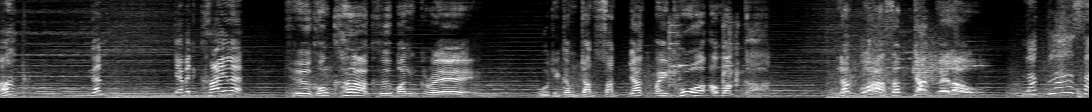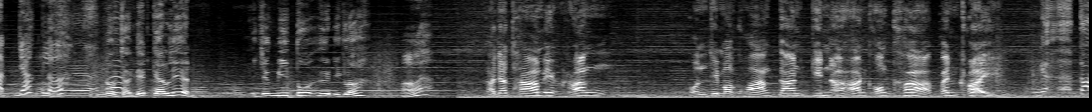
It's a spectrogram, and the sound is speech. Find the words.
ฮะ งั้นแกเป็นใครล่ะ ชื่อของข้าคือบันเกร ผู้ที่กำจัดสัตว์ยักษ์ไปทั่วอวกาศ นักล่าสัตว์ยักษ์ไงเล่า นักล่าสัตว์ยักษ์เหรอนอกจากเดดแกลเลียน ยังมีตัวอื่นอีกเหรอ ฮะข้าจะถามอีกครั้ง คนที่มาขวางการกินอาหารของข้าเป็นใคร ก็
